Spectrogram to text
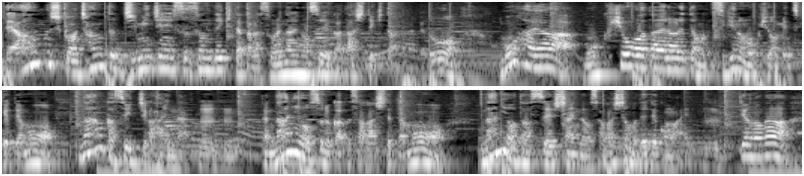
で、青虫くんはちゃんと地道に進んできたからそれなりの成果出してきたんだけど、もはや目標を与えられても次の目標を見つけてもなんかスイッチが入んない、うんうん、何をするかって探してても何を達成したいんだろう探しても出てこない、うん、っていうのが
